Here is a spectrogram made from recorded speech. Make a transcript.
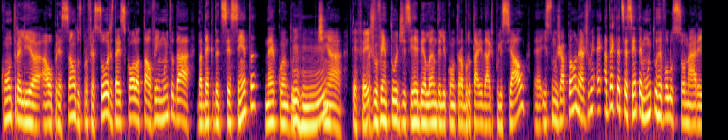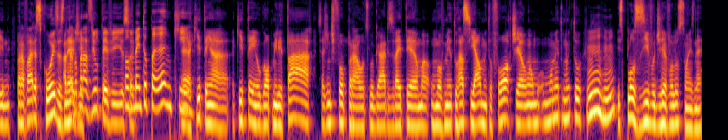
contra ali a, a opressão dos professores, da escola tal, vem muito da, da década de 60, né? Quando Uhum. tinha a Perfeito. juventude se rebelando ali contra a brutalidade policial. É, isso no Japão, né? A, juven- a década de 60 é muito revolucionária né, para várias coisas, Até né? no de- Brasil teve isso. Movimento punk. é, aqui tem, a, aqui tem o golpe militar. Se a gente for para outros lugares, vai ter uma- um movimento racial muito forte. É um, um momento muito Uhum. explosivo de revoluções, né?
